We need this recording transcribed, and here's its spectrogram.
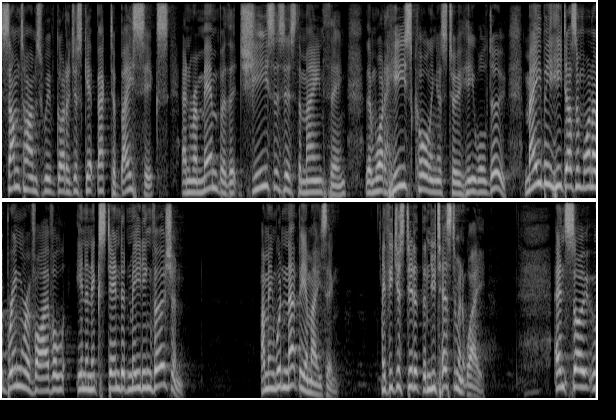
Sometimes we've got to just get back to basics and remember that Jesus is the main thing. Then what he's calling us to, he will do. Maybe he doesn't want to bring revival in an extended meeting version. I mean, wouldn't that be amazing? If he just did it the New Testament way. And so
